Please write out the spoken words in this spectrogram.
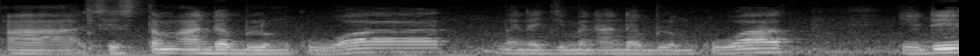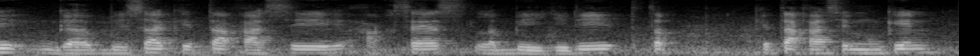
Uh, sistem anda belum kuat manajemen anda belum kuat jadi nggak bisa kita kasih akses lebih jadi tetap kita kasih mungkin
